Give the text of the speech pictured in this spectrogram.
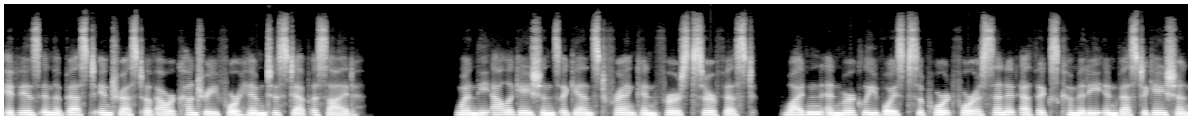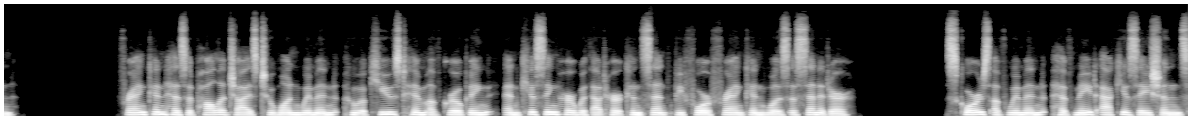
It is in the best interest of our country for him to step aside. When the allegations against Franken first surfaced, Wyden and Merkley voiced support for a Senate Ethics Committee investigation. Franken has apologized to one woman who accused him of groping and kissing her without her consent before Franken was a senator scores of women have made accusations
